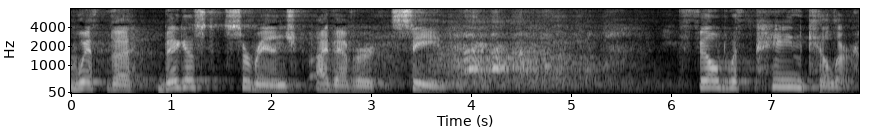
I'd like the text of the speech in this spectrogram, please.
with the biggest syringe I've ever seen, filled with painkiller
